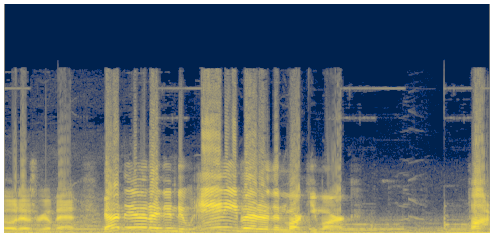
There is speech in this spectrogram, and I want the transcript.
Oh, that was real bad. God damn it, I didn't do any better than Marky Mark. Fuck.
